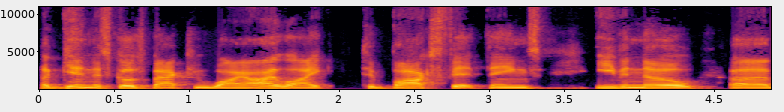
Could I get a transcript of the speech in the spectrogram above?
Again, this goes back to why I like to box fit things, even though uh,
